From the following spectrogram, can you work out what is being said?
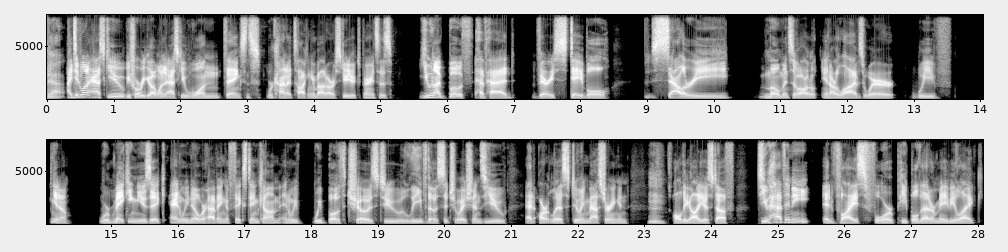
Yeah. I did want to ask you before we go, I wanted to ask you one thing since we're kind of talking about our studio experiences. You and I both have had very stable salary moments of our in our lives where we've, you know, we're making music and we know we're having a fixed income and we we both chose to leave those situations. You at Artlist doing mastering and Hmm. all the audio stuff. Do you have any advice for people that are maybe like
